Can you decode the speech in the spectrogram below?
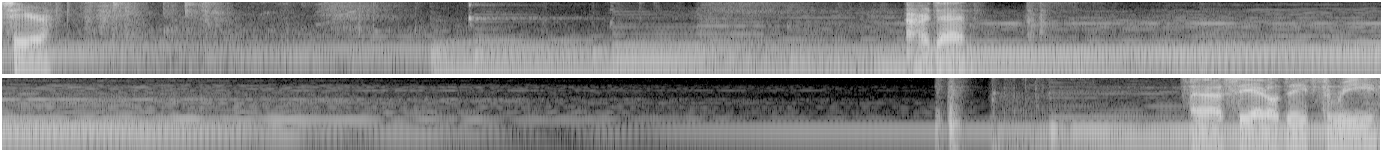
Let's here. I heard that. Uh, Seattle day three.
